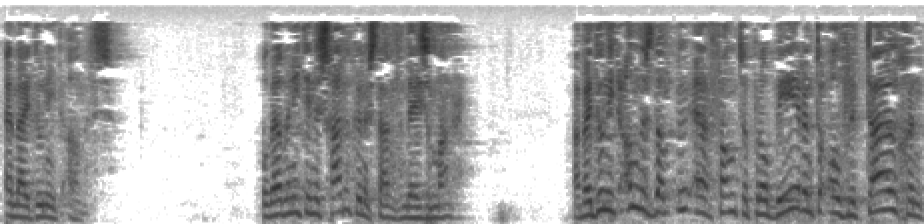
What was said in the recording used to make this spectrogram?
En wij doen niet anders. Hoewel we niet in de schaduw kunnen staan van deze mannen. Maar wij doen niet anders dan u ervan te proberen te overtuigen.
